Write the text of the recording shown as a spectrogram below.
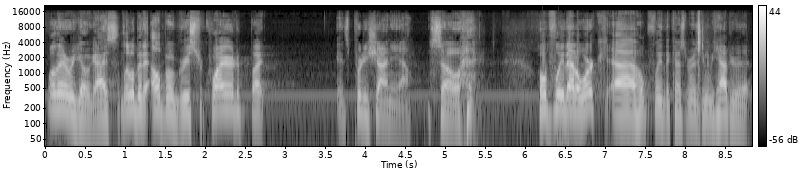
Well, there we go, guys. A little bit of elbow grease required, but it's pretty shiny now. So hopefully that'll work. Uh, hopefully the customer is going to be happy with it.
